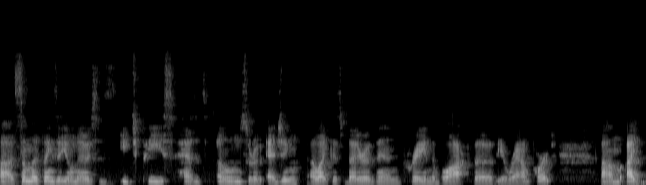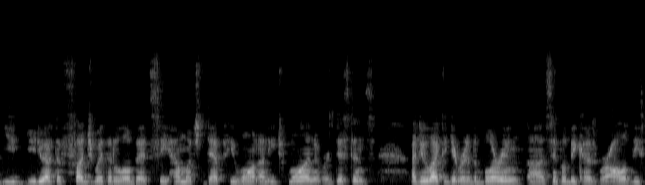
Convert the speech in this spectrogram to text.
uh, some of the things that you'll notice is each piece has its own sort of edging. I like this better than creating the block, the, the around part. Um, I, you, you do have to fudge with it a little bit, see how much depth you want on each one or distance. I do like to get rid of the blurring uh, simply because where all of these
